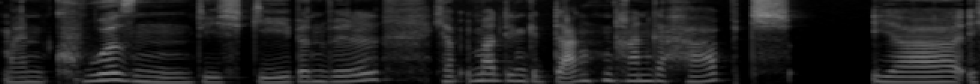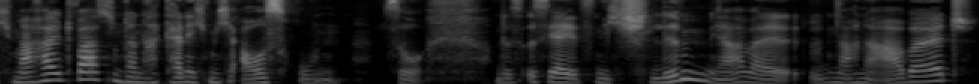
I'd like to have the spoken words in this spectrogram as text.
meinen Kursen, die ich geben will. Ich habe immer den Gedanken dran gehabt, ja, ich mache halt was und dann kann ich mich ausruhen. So. Und das ist ja jetzt nicht schlimm, ja, weil nach einer Arbeit,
